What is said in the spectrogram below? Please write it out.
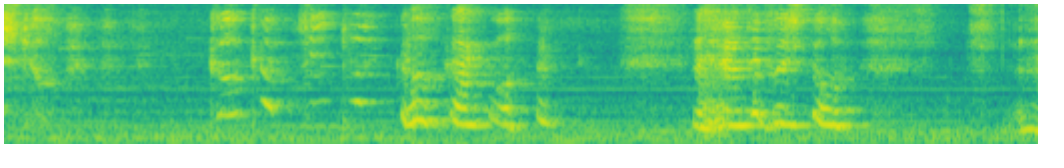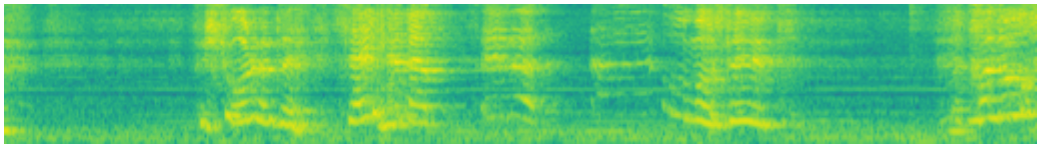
Förstår. Klockan tickar, klockan går. När du inte förstår. Förstår du inte? Säg henne att... Säg henne att... Hon måste ut. Hallå?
